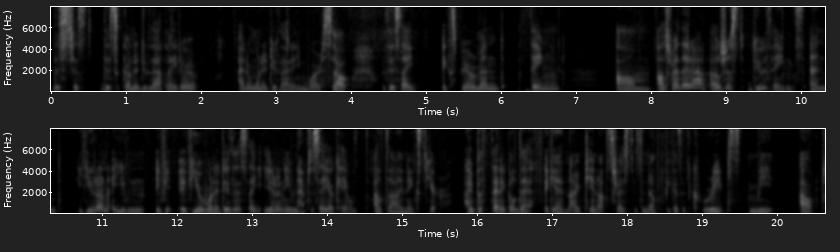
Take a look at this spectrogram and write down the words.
this just, this gonna do that later, I don't wanna do that anymore. So, with this, like, experiment thing, um I'll try that out. I'll just do things and you don't even if you if you want to do this, like you don't even have to say okay, I'll I'll die next year. Hypothetical death. Again, I cannot stress this enough because it creeps me out.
